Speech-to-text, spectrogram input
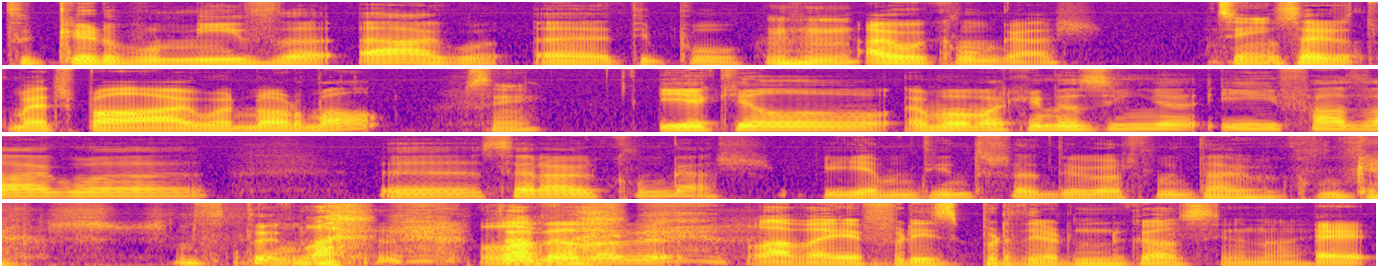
te carboniza a água. Ah, tipo, Uhum. água com gás. Sim, Ou seja, tu metes para a água normal sim. e aquilo é uma maquinazinha e faz a água ah, ser água com gás. E é muito interessante, eu gosto muito de água com gás. Não tem, Lá, não lá vai, a ver. lá vai a Freeze perder no negócio, não é? É,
